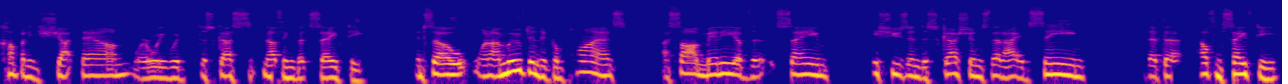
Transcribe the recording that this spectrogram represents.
company shutdown where we would discuss nothing but safety. And so when I moved into compliance, I saw many of the same issues and discussions that I had seen that the health and safety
